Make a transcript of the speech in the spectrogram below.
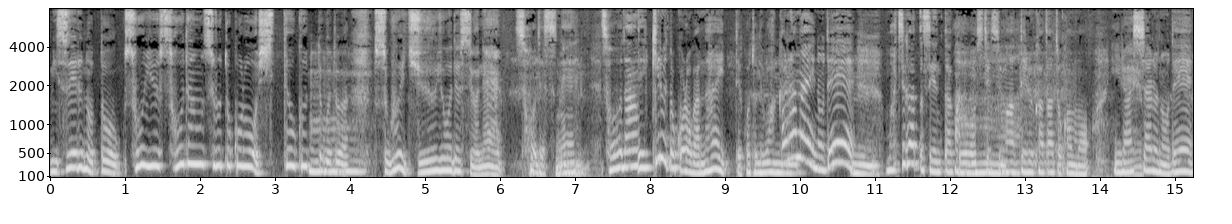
見据えるのと、そういう相談をするところを知っておくってことはすごい重要ですよね。そうですね、うん、相談できるところがないってことでわからないので、うん、間違った選択をしてしまっている方とかもいらっしゃるので、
